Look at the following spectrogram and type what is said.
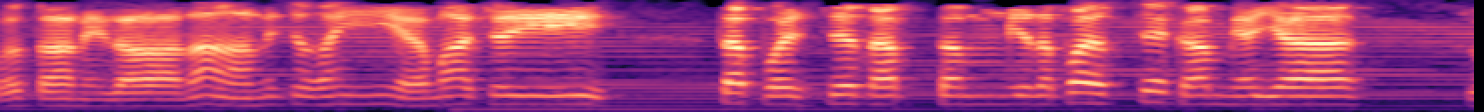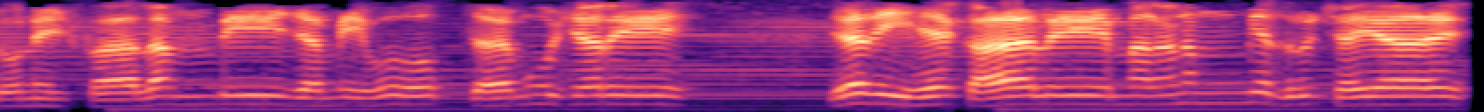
व्रतानि दानानि च संयमाचयि तपश्च तप्तं यदपश्च काम्यया। सुनिष्फलं बीजमिवोक्तमुशरे। यदि काले मरणं यदृच्छय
